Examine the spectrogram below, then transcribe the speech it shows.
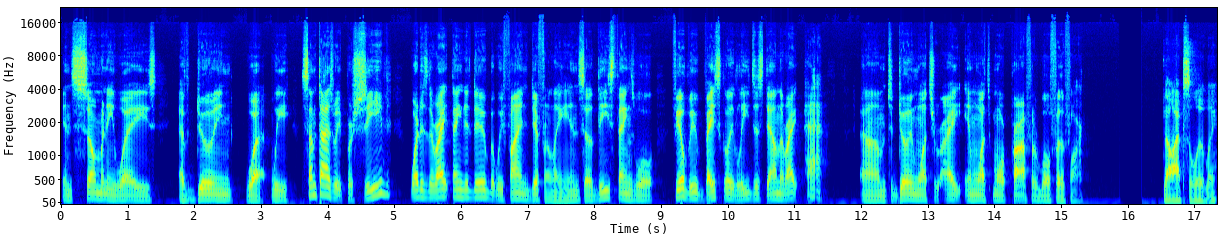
in so many ways. of doing what we sometimes we perceive what is the right thing to do, but we find differently. And so these things will feel basically leads us down the right path um, to doing what's right and what's more profitable for the farm. No, absolutely,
